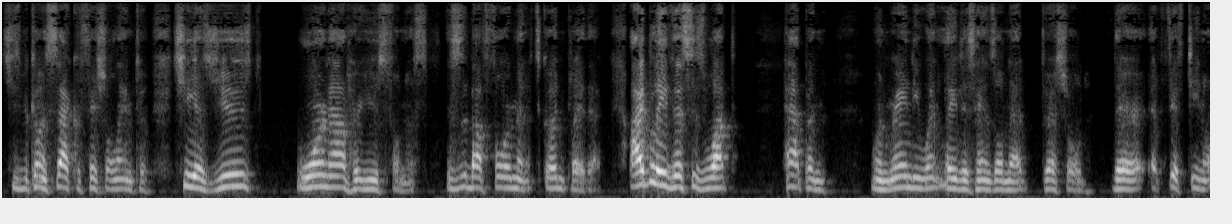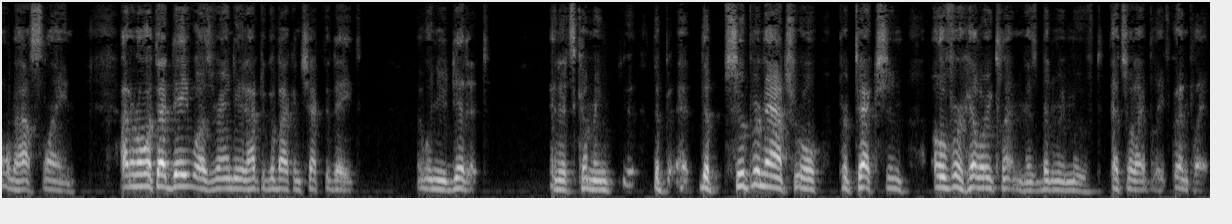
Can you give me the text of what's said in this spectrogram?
She's become a sacrificial lamb to. She has used, worn out her usefulness. This is about four minutes. Go ahead and play that. I believe this is what happened when Randy went and laid his hands on that threshold there at 15 Old House Lane. I don't know what that date was, Randy. I'd have to go back and check the date when you did it. And it's coming, the, the supernatural protection over Hillary Clinton has been removed. That's what I believe. Go ahead and play it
